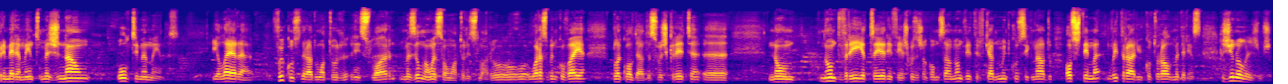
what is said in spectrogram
primeiramente, mas não ultimamente. Ele era, foi considerado um autor insular, mas ele não é só um autor insular. O, Horácio Bento Gouveia, pela qualidade da sua escrita, não não deveria ter, enfim, as coisas são como são, não deveria ter ficado muito consignado ao sistema literário e cultural madeirense. Regionalismos,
